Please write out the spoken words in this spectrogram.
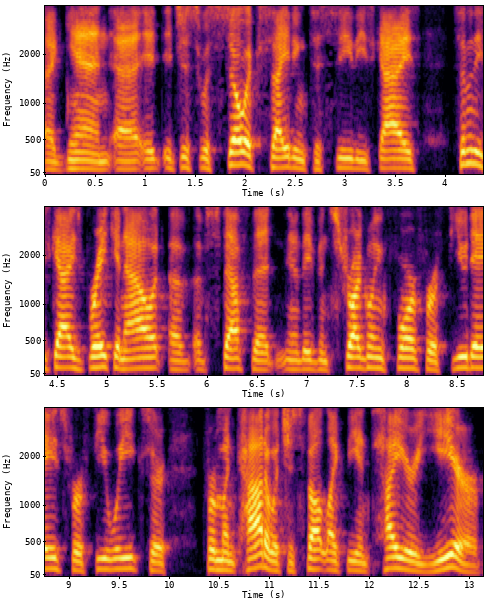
again. Uh, it, it just was so exciting to see these guys, some of these guys breaking out of, of stuff that, you know, they've been struggling for for a few days, for a few weeks, or for Moncada, which has felt like the entire year.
